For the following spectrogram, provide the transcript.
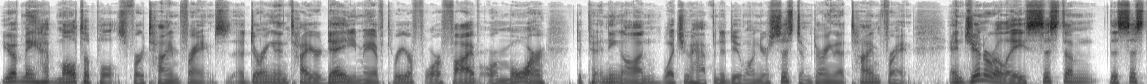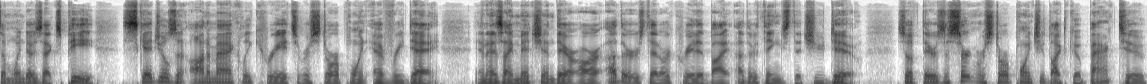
You have, may have multiples for time frames. Uh, during an entire day, you may have three or four or five or more, depending on what you happen to do on your system during that time frame. And generally, system the system Windows XP schedules and automatically creates a restore point every day. And as I mentioned, there are others that are created by other things that you do. So if there's a certain restore point you'd like to go back to,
